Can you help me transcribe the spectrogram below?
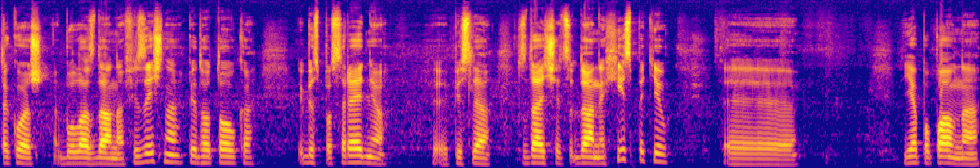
Також була здана фізична підготовка і безпосередньо е, після здачі даних іспитів е, я попав на е,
